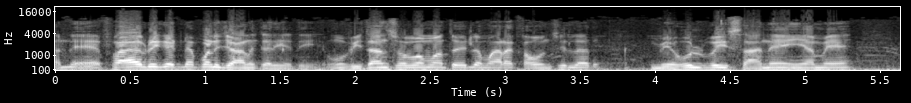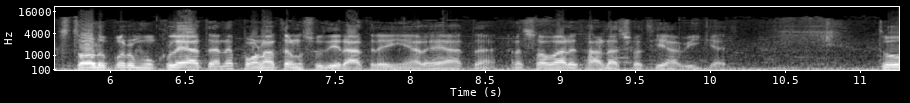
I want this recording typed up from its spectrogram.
અને ફાયર બ્રિગેડને પણ જાણ કરી હતી. હું વિધાનસભામાં તો એટલે મારા કાઉન્સિલર મેહુલભાઈ સાને અહીંયા મેં સ્થળ ઉપર મોકલ્યા હતા અને પોણા ત્રણ સુધી રાત્રે અહીંયા રહ્યા હતા અને સવારે સાડા છથી આવી ગયા તો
